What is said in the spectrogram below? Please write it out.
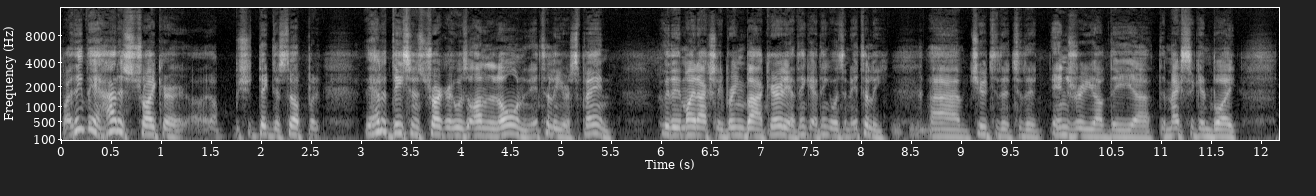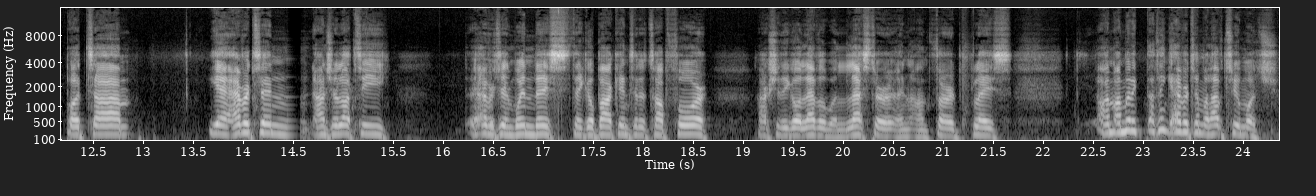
But I think they had a striker. Uh, we should dig this up, but they had a decent striker who was on loan in Italy or Spain, who they might actually bring back early. I think I think it was in Italy, um, due to the to the injury of the uh, the Mexican boy. But um, yeah, Everton, Ancelotti, Everton win this. They go back into the top four. Actually, they go level with Leicester and on third place. I'm, I'm gonna. I think Everton will have too much.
